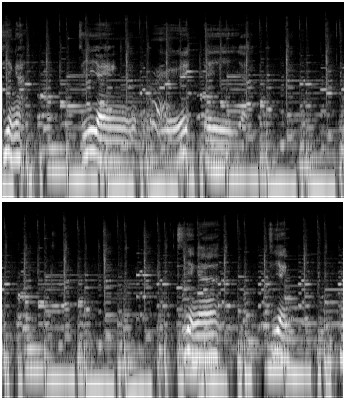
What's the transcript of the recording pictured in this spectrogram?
子瑩啊，子瑩，誒哎呀，子瑩啊，子瑩，嗯，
